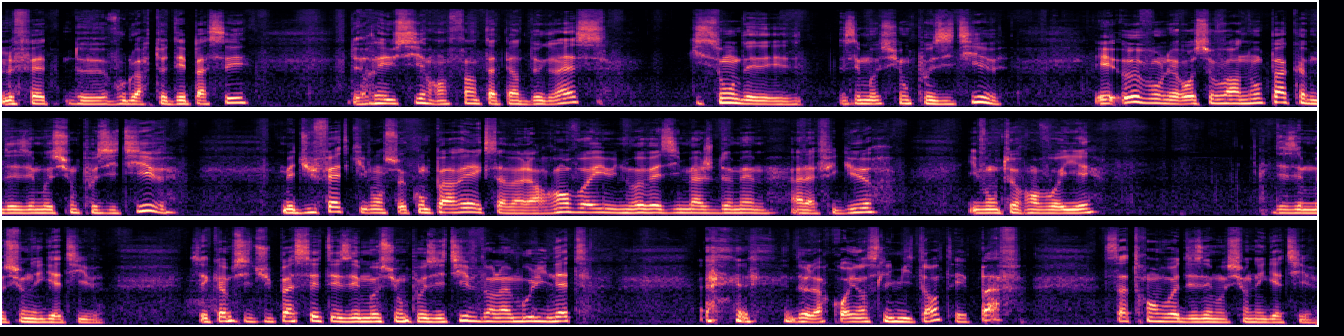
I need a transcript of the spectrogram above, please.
le fait de vouloir te dépasser, de réussir enfin ta perte de graisse, qui sont des, émotions positives. Et eux vont les recevoir non pas comme des émotions positives, mais du fait qu'ils vont se comparer et que ça va leur renvoyer une mauvaise image d'eux-mêmes à la figure, ils vont te renvoyer des émotions négatives. C'est comme si tu passais tes émotions positives dans la moulinette de leurs croyances limitantes et paf, ça te renvoie des émotions négatives.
